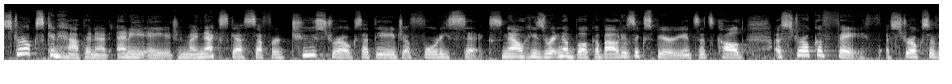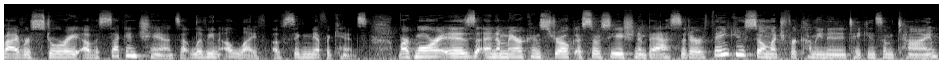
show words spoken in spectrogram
Strokes can happen at any age, and my next guest suffered two strokes at the age of 46. Now he's written a book about his experience. It's called A Stroke of Faith, a stroke survivor's story of a second chance at living a life of significance. Mark Moore is an American Stroke Association ambassador. Thank you so much for coming in and taking some time.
